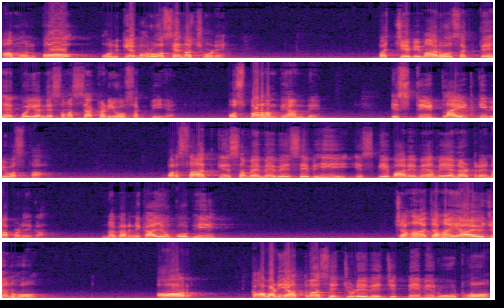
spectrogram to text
हम उनको, उनके भरोसे न छोड़ें। बच्चे बीमार हो सकते हैं, कोई अन्य समस्या खड़ी हो सकती है। उस पर हम ध्यान दें। स्ट्रीट लाइट की व्यवस्था। बरसात के समय में वैसे भी इसके बारे में हमें अलर्ट रहना पड़ेगा। नगर निकायों को भी, जहाँ जहाँ ये आयोजन हो, और कावड़ यात्रा से जुड़े हुए जितने भी रूट हों,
